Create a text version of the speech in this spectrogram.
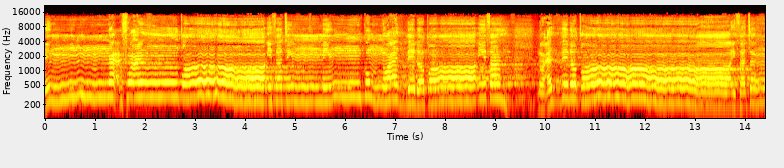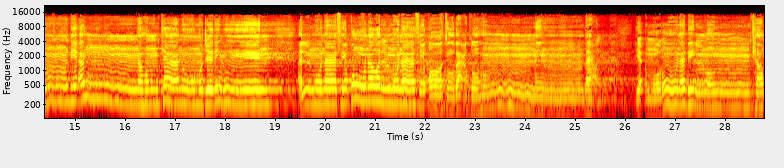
إن نعف عن طائفة منكم نعذب طائفة نعذب طائفة بأنهم كانوا مجرمين. المنافقون والمنافقات بعضهم من بعض يأمرون بالمنكر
